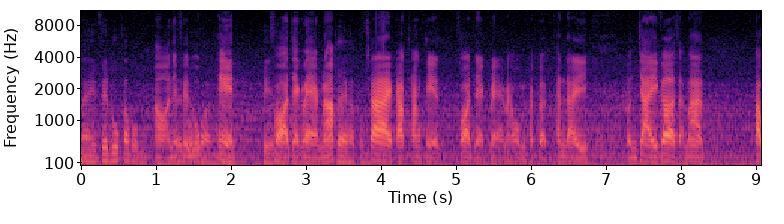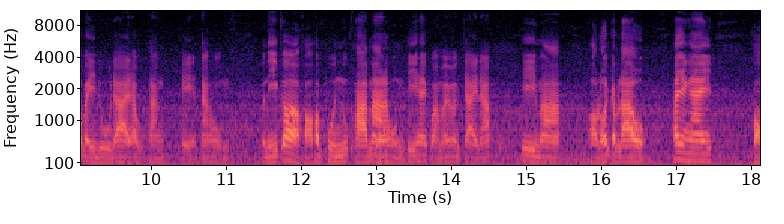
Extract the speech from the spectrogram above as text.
ใน Facebook ครับผม อ๋อใน Facebook ก่อนเพจเพจ ฟอร์ดแจกแหลกเนาะ ใช่ครับผม ใช่ครับทางเพจฟอร์ดแจกแหลกนะครับผมถ้าเกิดท่านใดสนใจก็สามารถเข้าไปดูได้ครับผมทางเพจนะครับผม วันนี้ก็ขอขอบคุณลูกค้ามากนะครับผมที่ให้ความไว้วางใจนะที่มาออกรถกับเรา ถ้ายังไงขอ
